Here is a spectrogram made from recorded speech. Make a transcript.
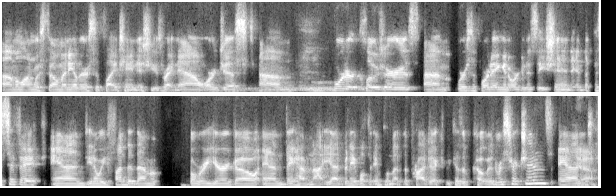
um, along with so many other supply chain issues right now or just um, border closures um, we're supporting an organization in the pacific and you know we funded them over a year ago and they have not yet been able to implement the project because of covid restrictions and yeah.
